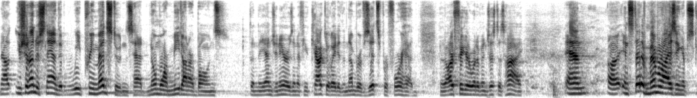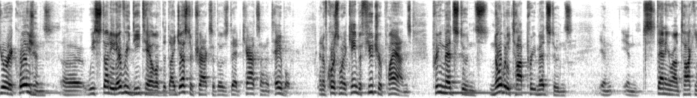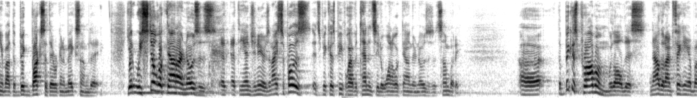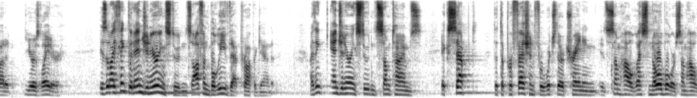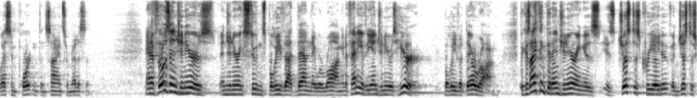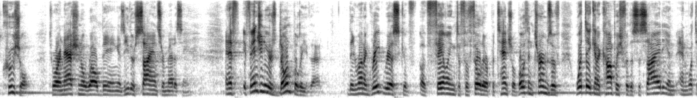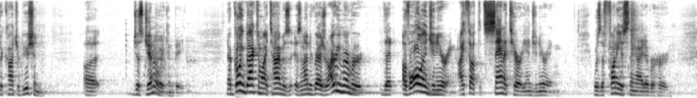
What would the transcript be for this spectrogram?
Now, you should understand that we pre med students had no more meat on our bones than the engineers, and if you calculated the number of zits per forehead, our figure would have been just as high. And uh, instead of memorizing obscure equations, uh, we studied every detail of the digestive tracts of those dead cats on the table. And of course, when it came to future plans, pre-med students, nobody taught pre-med students in, in standing around talking about the big bucks that they were going to make someday. Yet we still look down our noses at, at, the engineers, and I suppose it's because people have a tendency to want to look down their noses at somebody. Uh, the biggest problem with all this, now that I'm thinking about it years later, is that I think that engineering students often believe that propaganda. I think engineering students sometimes accept that the profession for which they're training is somehow less noble or somehow less important than science or medicine. And if those engineers, engineering students believe that then, they were wrong. And if any of the engineers here believe it, they're wrong. Because I think that engineering is, is just as creative and just as crucial to our national well-being as either science or medicine. And if, if engineers don't believe that, they run a great risk of, of failing to fulfill their potential, both in terms of what they can accomplish for the society and, and what their contribution uh, just generally can be. Now, going back to my time as, as an undergraduate, I remember that of all engineering, I thought that sanitary engineering was the funniest thing I had ever heard.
